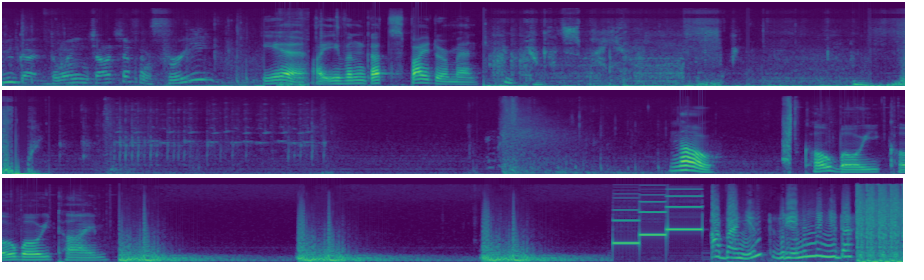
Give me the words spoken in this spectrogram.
You got Dwayne Johnson for free? Yeah, I even got Spider-Man. You, got Spider-Man. No. Cowboy, cowboy time. Абонент временно недоступен.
